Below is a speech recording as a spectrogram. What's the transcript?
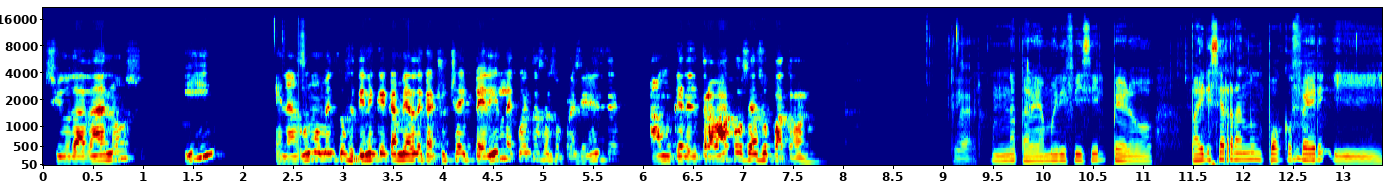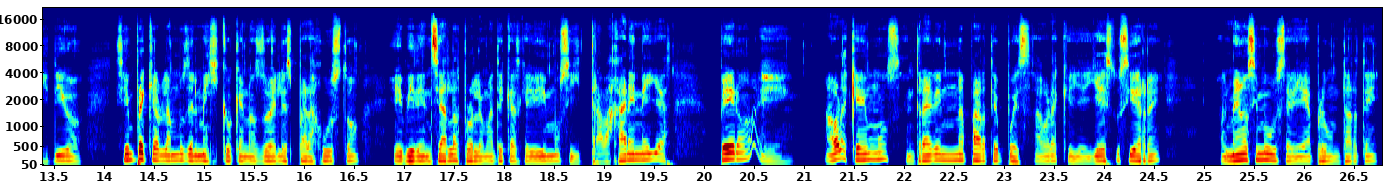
ciudadanos y en algún momento se tienen que cambiar de cachucha y pedirle cuentas a su presidente, aunque en el trabajo sea su patrón. Claro. Una tarea muy difícil, pero para ir cerrando un poco, Fer, y digo, siempre que hablamos del México que nos duele es para justo evidenciar las problemáticas que vivimos y trabajar en ellas. Pero eh, ahora queremos entrar en una parte, pues ahora que ya es tu cierre, al menos sí me gustaría preguntarte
